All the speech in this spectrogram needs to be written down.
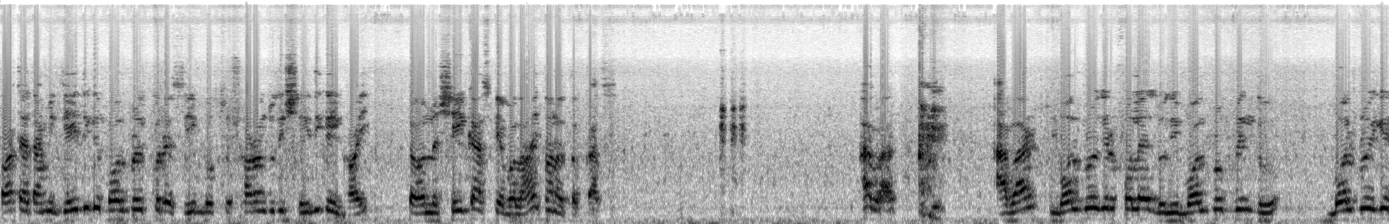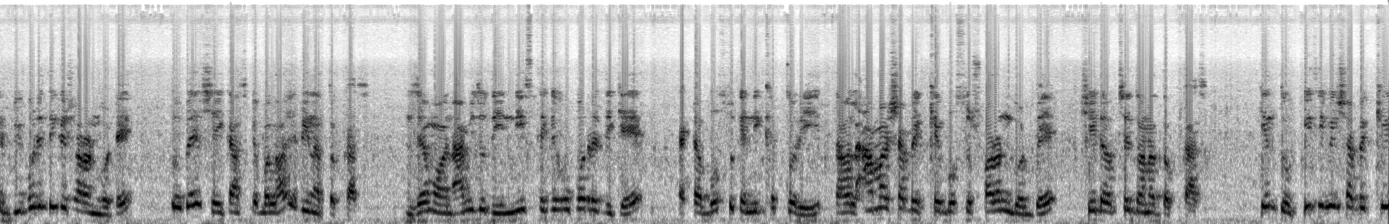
অর্থাৎ আমি যেই দিকে বল প্রয়োগ করেছি বস্তু স্মরণ যদি সেই দিকেই হয়, তাহলে সেই কাজকে বলা হয় ধনাত্মক কাজ। আবার আবার বল প্রয়োগের ফলে যদি বল প্রয়োগ বিন্দু বল প্রয়োগের বিপরীত দিকে স্মরণ ঘটে, তবে সেই কাজকে বলা হয় ঋণাত্মক কাজ। যেমন আমি যদি নিচ থেকে উপরের দিকে একটা বস্তুকে নিক্ষেপ করি, তাহলে আমার সাপেক্ষে বস্তু স্মরণ ঘটবে, সেটা হচ্ছে ধনাত্মক কাজ। কিন্তু পৃথিবীর সাপেক্ষে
